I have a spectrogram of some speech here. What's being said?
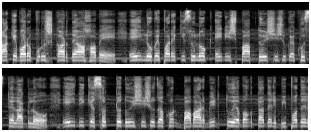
তাকে বড় পুরস্কার দেওয়া হবে। এই লোভে পরে কিছু লোক এই নিষ্পাপ দুই শিশুকে খুঁজতে লাগল। এই দিকে ছোট্ট দুই শিশু যখন বাবার মৃত্যু এবং তাদের বিপদের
